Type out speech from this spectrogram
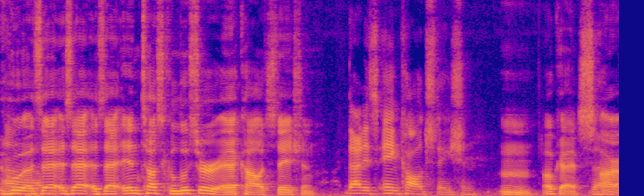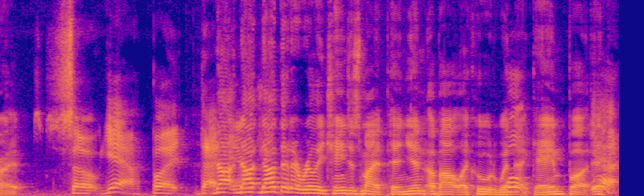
luck. who is that? Is that is that in Tuscaloosa or at College Station? That is in College Station. Mm, okay. So- All right. So yeah, but that Not not energy- not that it really changes my opinion about like who would win Well, that game, but it- Yeah,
